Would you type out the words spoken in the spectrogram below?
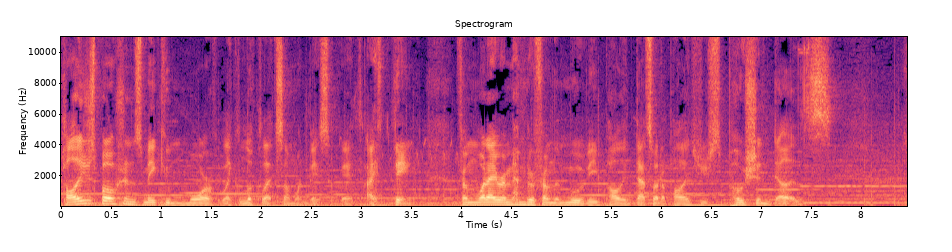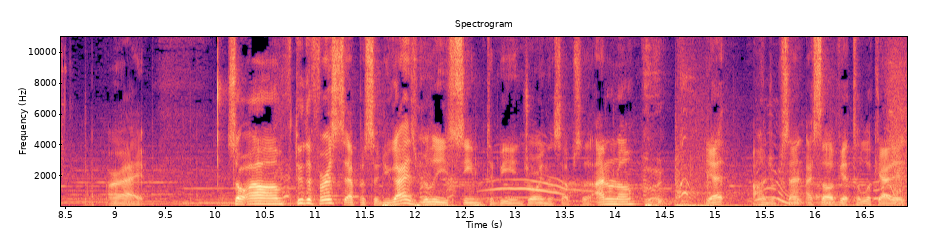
Polyjuice potions make you more like look like someone basically. I think. From what I remember from the movie, poly that's what a polyjuice potion does. Alright. So um through the first episode, you guys really seem to be enjoying this episode. I don't know yet, 100%. I still have yet to look at it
